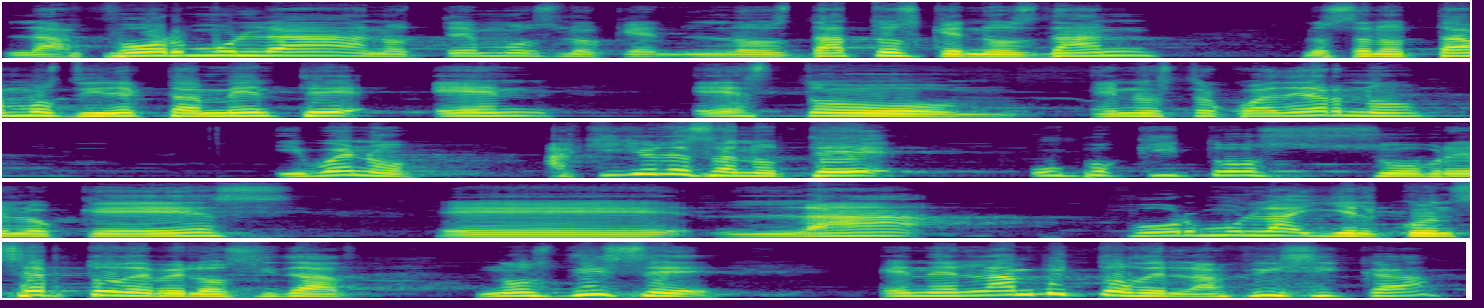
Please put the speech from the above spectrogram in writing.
la fórmula, anotemos lo que, los datos que nos dan, los anotamos directamente en esto, en nuestro cuaderno. Y bueno, aquí yo les anoté un poquito sobre lo que es eh, la fórmula y el concepto de velocidad. Nos dice, en el ámbito de la física,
